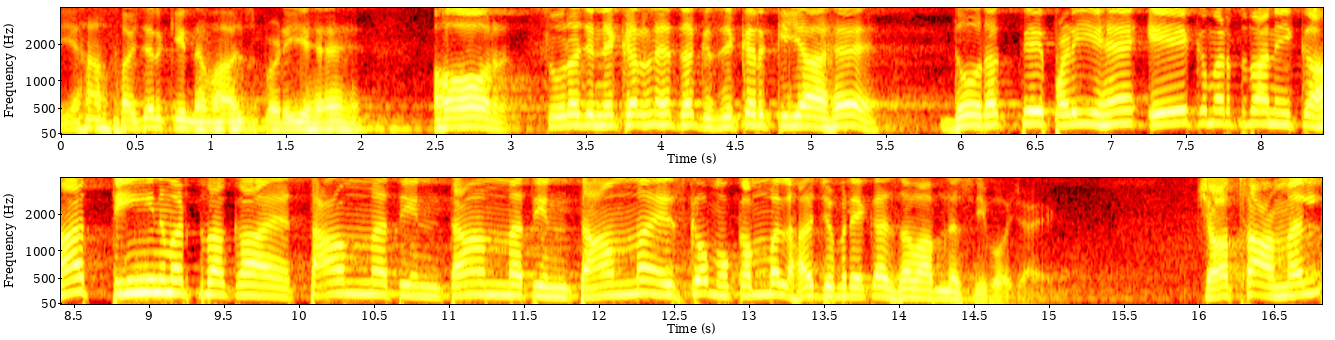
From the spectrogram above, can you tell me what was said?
यहाँ फजर की नमाज़ पढ़ी है और सूरज निकलने तक ज़िक्र किया है। दो रखते पड़ी हैं एक मरतबा नहीं कहा तीन मरतबा कहा है। तामतिन तामतिन ताम तीन ताम इसको मुकम्मल हज उम्रे का जवाब नसीब हो जाएगा। चौथा अमल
